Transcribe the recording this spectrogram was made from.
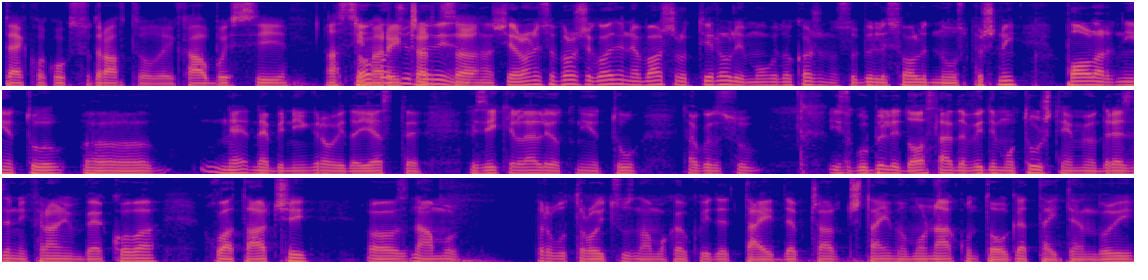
tekla kog su draftovali, Cowboysi, To Asima da vidim, Richardsa. znači, jer oni su prošle godine baš rotirali i mogu da kažem da su bili solidno uspešni. Pollard nije tu, uh, ne, ne bi ni igrao i da jeste. Ezekiel Elliott nije tu, tako da su izgubili dosta, ajde da vidimo tu što imaju od rezervnih running backova, hvatači, uh, znamo prvu trojicu, znamo kako ide taj depth chart, šta imamo nakon toga, tight endovi,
